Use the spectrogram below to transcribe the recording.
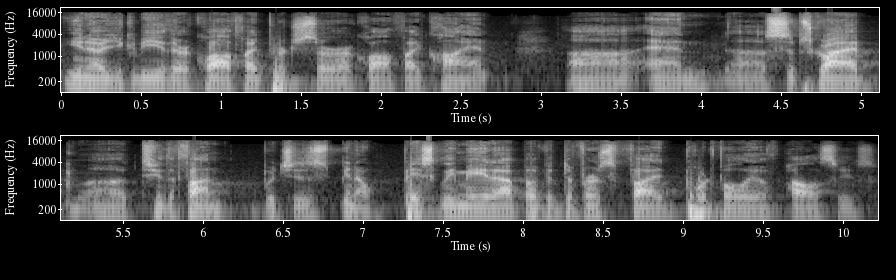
you know, you could be either a qualified purchaser or a qualified client uh, and uh, subscribe uh, to the fund, which is, you know, basically made up of a diversified portfolio of policies.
